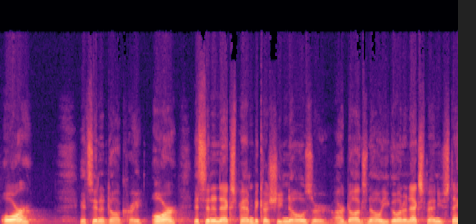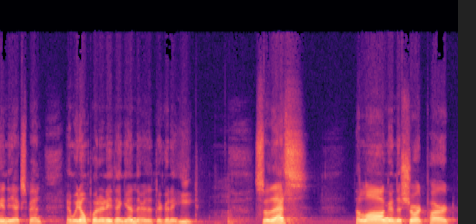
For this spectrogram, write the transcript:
or it's in a dog crate, or it's in an X pen because she knows, or our dogs know, you go in an X pen, you stay in the X pen, and we don't put anything in there that they're going to eat. So that's the long and the short part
